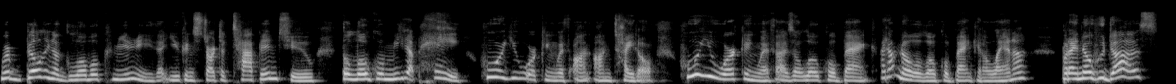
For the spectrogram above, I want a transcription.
we're building a global community that you can start to tap into the local meetup. Hey, who are you working with on, on title? Who are you working with as a local bank? I don't know a local bank in Atlanta, but I know who does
